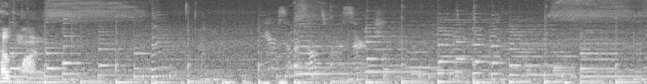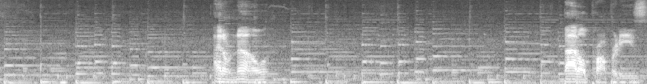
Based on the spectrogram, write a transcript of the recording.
Pokemon. I don't know. Battle properties.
